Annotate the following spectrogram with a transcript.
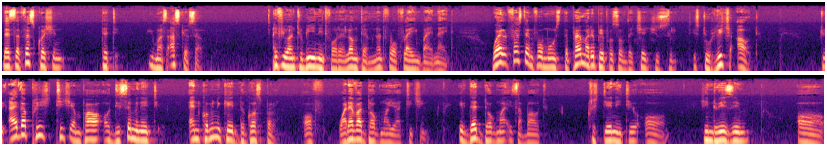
That's the first question that you must ask yourself if you want to be in it for a long time, not for flying by night. Well, first and foremost, the primary purpose of the church is, is to reach out, to either preach, teach, empower, or disseminate and communicate the gospel of whatever dogma you are teaching. If that dogma is about Christianity or Hinduism or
